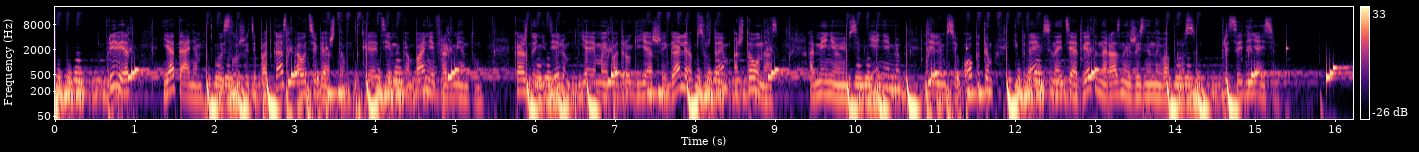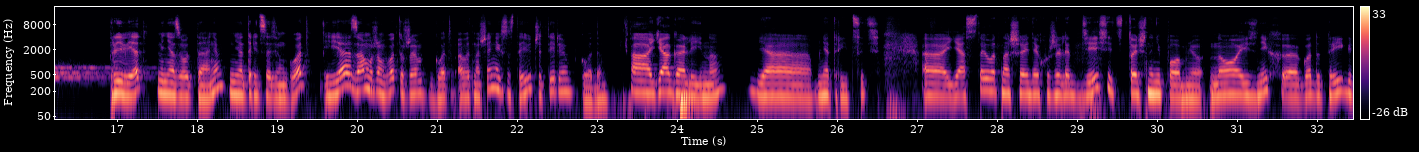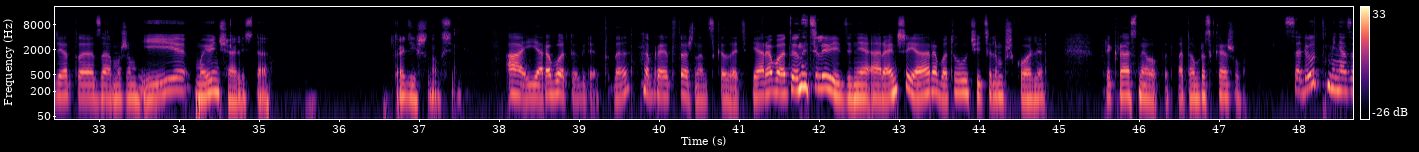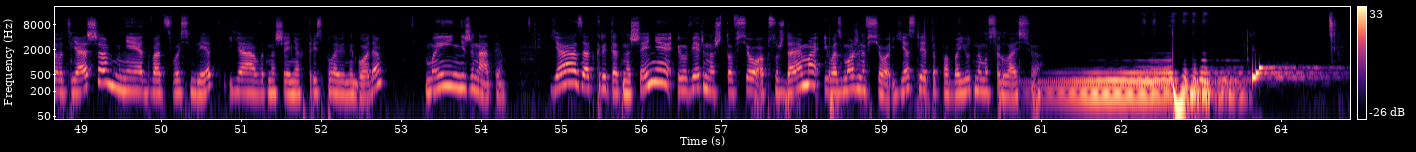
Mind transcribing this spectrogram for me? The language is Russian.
Привет, я Таня. Вы слушаете подкаст «А у тебя что?» креативной компании «Фрагментум». Каждую неделю я и мои подруги Яша и Галя обсуждаем «А что у нас?», обмениваемся мнениями, делимся опытом и пытаемся найти ответы на разные жизненные вопросы. Присоединяйся. Привет, меня зовут Таня, мне 31 год, и я замужем вот уже год, а в отношениях состою 4 года. А, я Галина, я... мне 30. А, я стою в отношениях уже лет 10, точно не помню, но из них э, года три где-то замужем. И мы венчались, да. Традиционал семья. А, я работаю где-то, да? А про это тоже надо сказать. Я работаю на телевидении, а раньше я работала учителем в школе. Прекрасный опыт, потом расскажу. Салют, меня зовут Яша, мне 28 лет, я в отношениях 3,5 года. Мы не женаты. Я за открытые отношения и уверена, что все обсуждаемо и возможно все, если это по обоюдному согласию.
